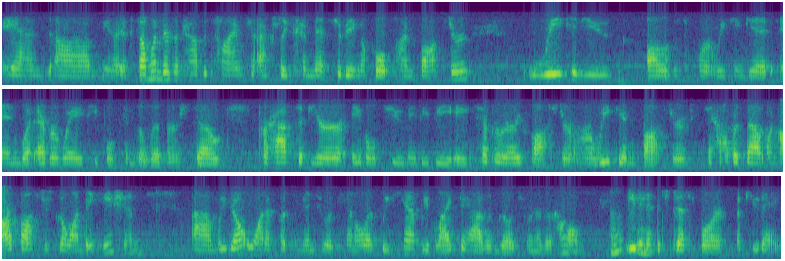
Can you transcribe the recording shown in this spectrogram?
And um, you know, if someone doesn't have the time to actually commit to being a full-time foster, we could use all of the support we can get in whatever way people can deliver. So perhaps if you're able to maybe be a temporary foster or a weekend foster to help us out when our fosters go on vacation, um, we don't want to put them into a kennel. If we can't, we'd like to have them go to another home, okay. even if it's just for a few days.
